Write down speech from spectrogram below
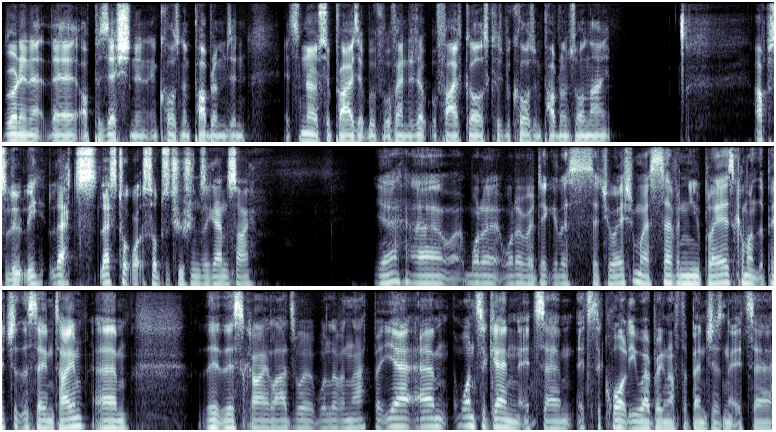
running at the opposition and, and causing them problems and it's no surprise that we've, we've ended up with five goals because we're causing problems all night. Absolutely. Let's let's talk about substitutions again, Si. Yeah, uh, what a what a ridiculous situation where seven new players come on the pitch at the same time. Um, the, the Sky lads were, were loving that, but yeah, um, once again, it's um, it's the quality we're bringing off the bench, isn't it? It's uh,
